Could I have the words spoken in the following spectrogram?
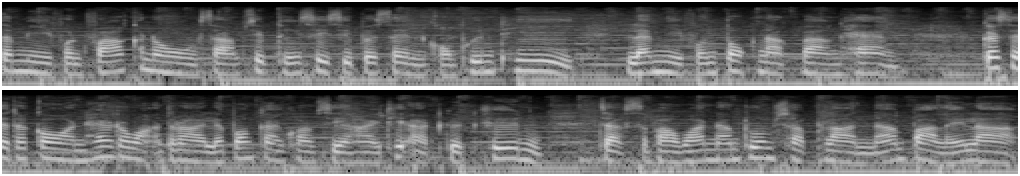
จะมีฝนฟ้าขนอง 30-40%ของพื้นที่ และมีฝนตกหนักบางแห่ง เกษตรกรให้ระวังอันตรายและป้องกันความเสียหายที่อาจเกิดขึ้น จากสภาวะน้ำท่วมฉับพลันน้ำป่าไหลหลาก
